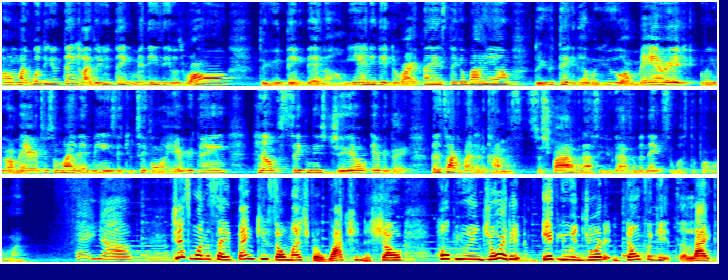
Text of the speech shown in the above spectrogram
um, like what do you think? Like, do you think Mendeecees was wrong? Do you think that um, Yandy did the right thing, Think about him? Do you think that when you are married, when you are married to somebody, that means that you take on everything, health, sickness, jail, everything? Let's talk about it in the comments. Subscribe, and I'll see you guys on the next What's the 411. Hey y'all. Just want to say thank you so much for watching the show. Hope you enjoyed it. If you enjoyed it, don't forget to like,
